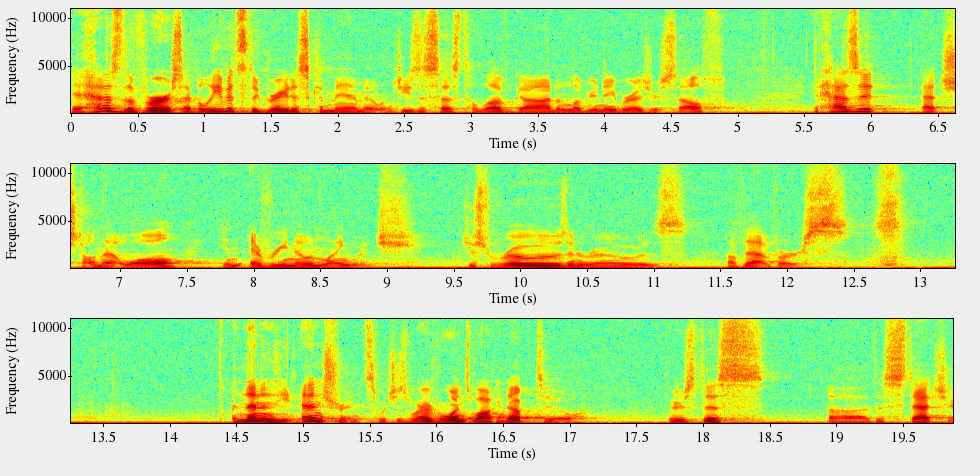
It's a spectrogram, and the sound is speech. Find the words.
It has the verse, I believe it's the greatest commandment when Jesus says to love God and love your neighbor as yourself. It has it etched on that wall in every known language. Just rows and rows of that verse. And then in the entrance, which is where everyone's walking up to, there's this, uh, this statue.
